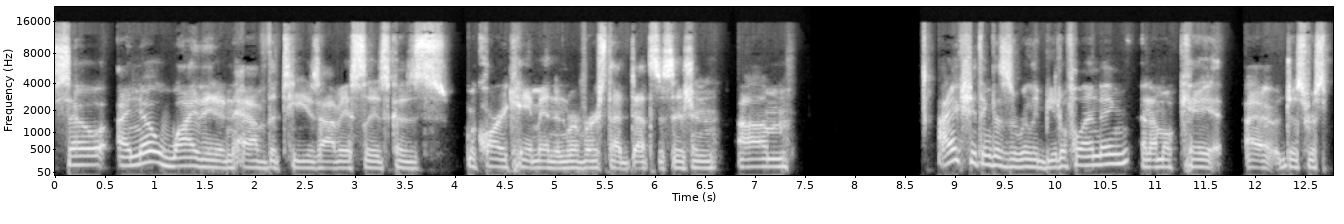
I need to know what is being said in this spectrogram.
So I know why they didn't have the tease. Obviously, it's because McQuarrie came in and reversed that death decision. Um, I actually think this is a really beautiful ending, and I'm okay. I just res-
